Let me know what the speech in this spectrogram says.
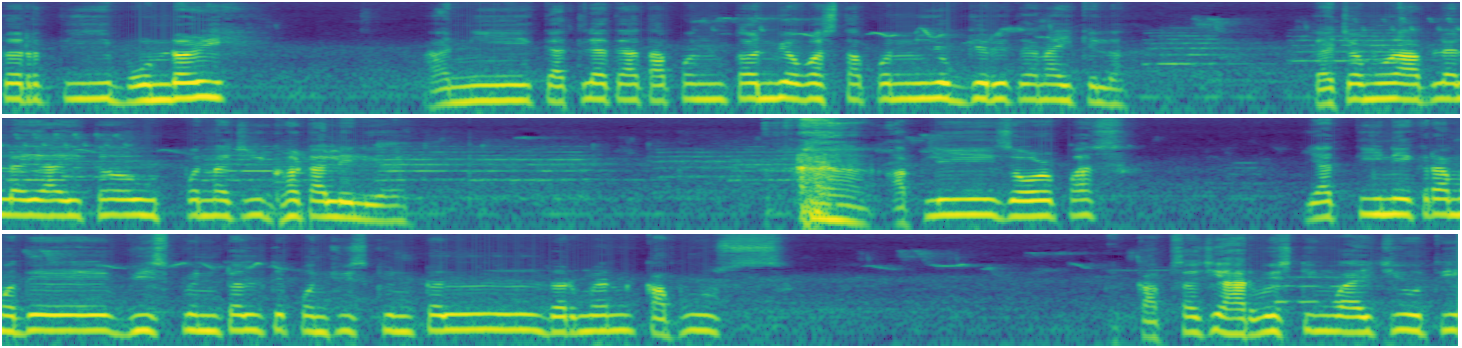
तर ती बोंडळी आणि त्यातल्या त्यात आपण तण व्यवस्थापन योग्यरित्या नाही केलं. त्याच्यामुळं आपल्याला या इथं उत्पन्नाची घट आलेली आहे. आपली जवळपास या तीन एकरामध्ये वीस क्विंटल ते पंचवीस क्विंटल दरम्यान कापूस कापसाची हार्वेस्टिंग व्हायची होती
